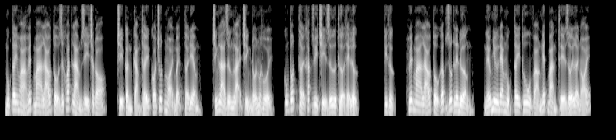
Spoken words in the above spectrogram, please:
mục tây hòa huyết ma lão tổ dứt khoát làm gì chắc đó, chỉ cần cảm thấy có chút mọi mệnh thời điểm, chính là dừng lại chỉnh đốn một hồi, cũng tốt thời khắc duy trì dư thừa thể lực. Kỳ thực, huyết ma lão tổ gấp rút lên đường, nếu như đem mục tây thu vào niết bàn thế giới lời nói,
